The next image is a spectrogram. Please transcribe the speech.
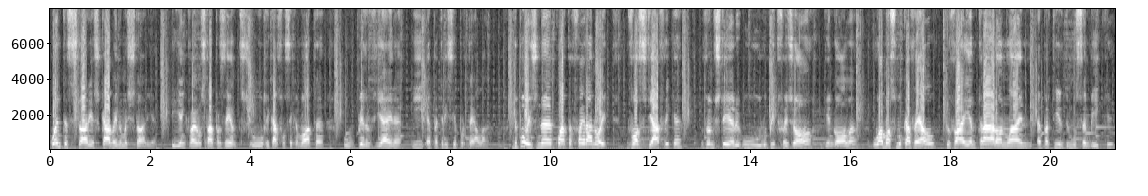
Quantas histórias cabem numa história? E em que vão estar presentes o Ricardo Fonseca Mota, o Pedro Vieira e a Patrícia Portela. Depois, na quarta-feira à noite, Vozes de África, vamos ter o Lupito Feijó, de Angola, o Amos Mucavel, que vai entrar online a partir de Moçambique,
